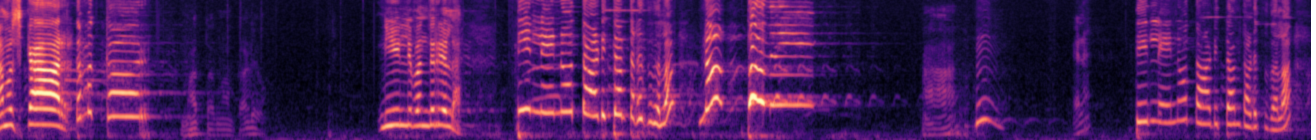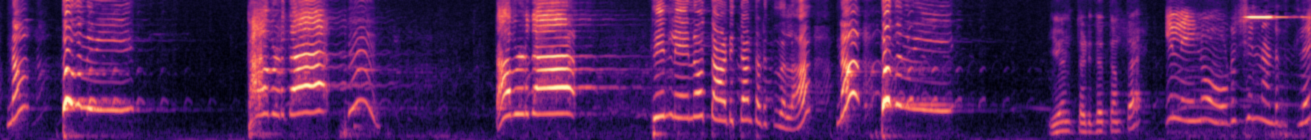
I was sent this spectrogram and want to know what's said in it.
ನಮಸ್ಕಾರ. ನಮಸ್ಕಾರ. ನೀ ಇಲ್ಲಿ ಬಂದಿರಲ್ಲ ಇಲ್ಲೇನೋ ತಾಡಿತ ಅಂತ ಹೇಳ್ತದಲ್ಲ ನಾ ಏನ? ತಾಡಿತ ಅಂತ ಆಡ್ತದಲ್ಲ ನಾ. ತಿನ್ಲೇನೋ ತಾಡಿತ ಅಂತ ಆಡ್ತದಲ್ಲ ನಾ. ಏನ್ ತಡಿದೈತಂತ ಇಲ್ಲಿ ಏನು ಓಡಿಸಿ ನಡೆದ್ಲೆ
